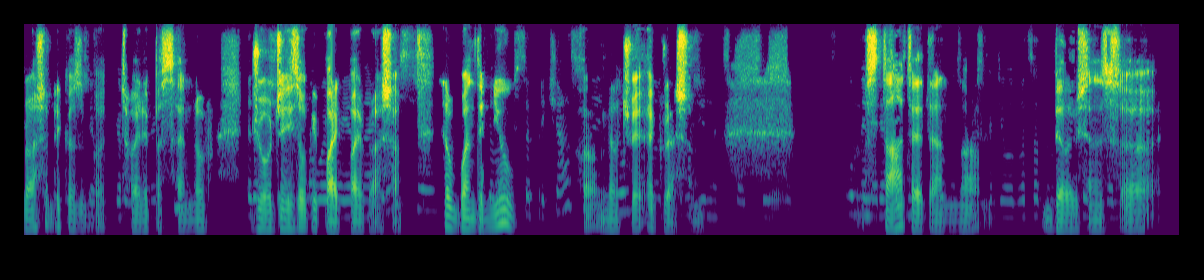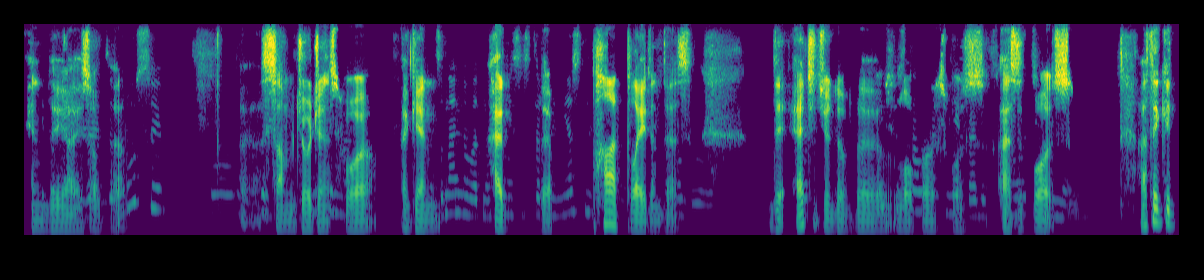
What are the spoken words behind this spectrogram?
Russia because about 20% of Georgia is occupied by Russia. So when the new uh, military aggression started and uh, Belarusians, uh, in the eyes of the uh, some Georgians were again had their part played in this. The attitude of the locals was as it was. I think it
